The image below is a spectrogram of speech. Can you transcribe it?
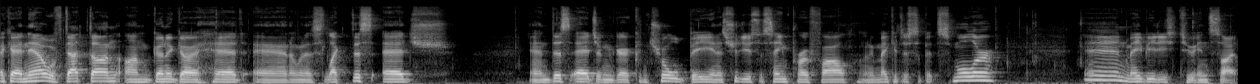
Okay, now with that done, I'm gonna go ahead and I'm gonna select this edge and this edge, I'm gonna go Control B and it should use the same profile. I'm gonna make it just a bit smaller and maybe these two inside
